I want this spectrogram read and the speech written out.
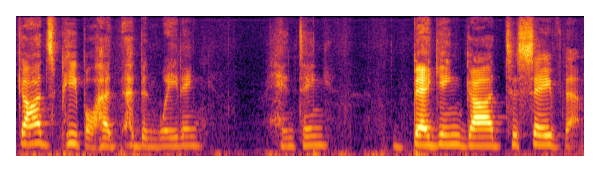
God's people had, had been waiting, hinting, begging God to save them.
